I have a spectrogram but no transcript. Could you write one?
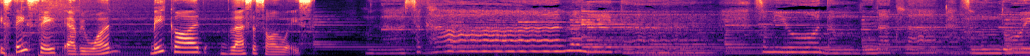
Stay safe, everyone. May God bless us always. Mula sa kalangitan Sa miyo ng bulaklak Sa mundo'y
